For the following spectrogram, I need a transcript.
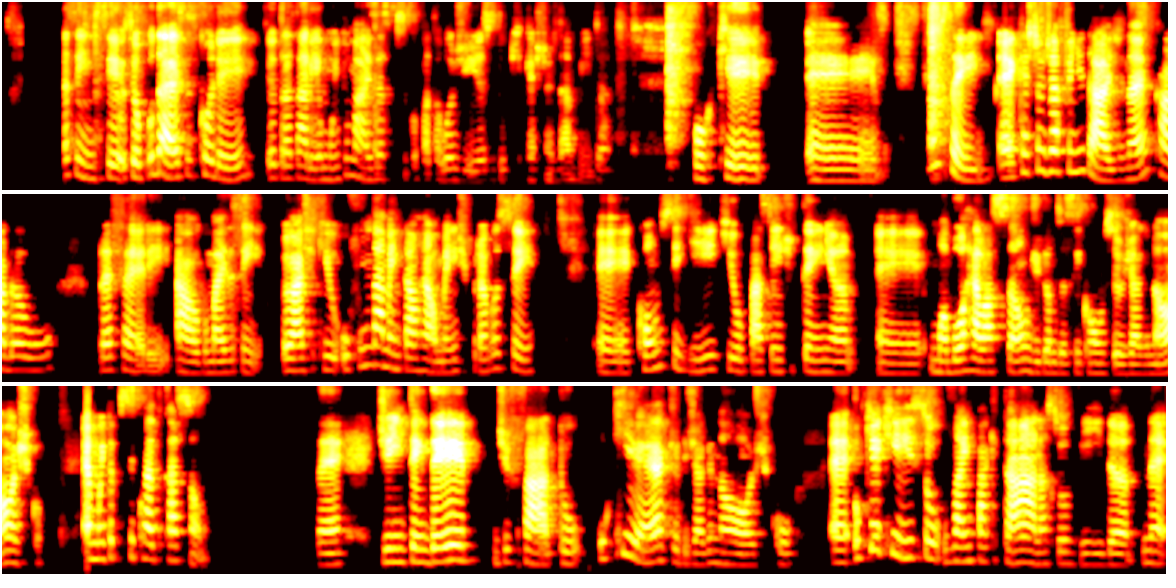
Assim, se eu, se eu pudesse escolher, eu trataria muito mais as psicopatologias do que questões da vida. Porque, é, não sei, é questão de afinidade, né? Cada um prefere algo, mas assim, eu acho que o fundamental realmente para você é, conseguir que o paciente tenha é, uma boa relação, digamos assim, com o seu diagnóstico, é muita psicoeducação né? De entender de fato o que é aquele diagnóstico, é, o que é que isso vai impactar na sua vida, né?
